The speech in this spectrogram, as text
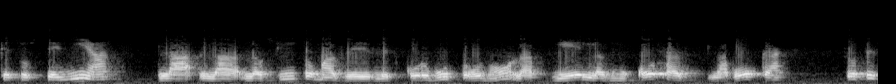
que sostenía la, la, los síntomas del escorbuto, ¿no? La piel, las mucosas, la boca. Entonces,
